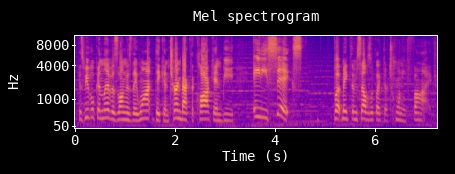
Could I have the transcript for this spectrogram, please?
Because people can live as long as they want. They can turn back the clock and be 86, but make themselves look like they're 25.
